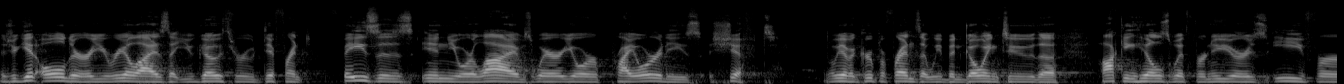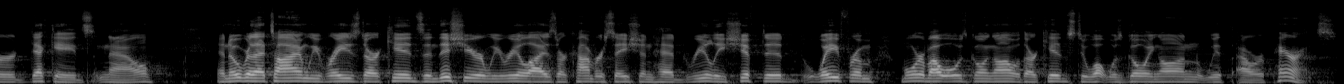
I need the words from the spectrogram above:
As you get older, you realize that you go through different phases in your lives where your priorities shift. We have a group of friends that we've been going to the Hocking Hills with for New Year's Eve for decades now. And over that time, we've raised our kids, and this year we realized our conversation had really shifted away from more about what was going on with our kids to what was going on with our parents.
